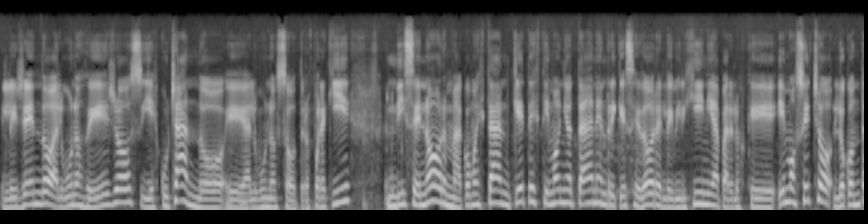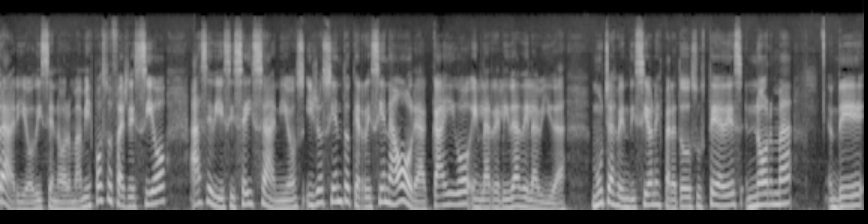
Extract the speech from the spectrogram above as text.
leyendo algunos de ellos y escuchando eh, algunos otros. Por aquí dice Norma, ¿cómo están? Qué testimonio tan enriquecedor el de Virginia para los que hemos hecho lo contrario, dice Norma. Mi esposo falleció hace 16 años y yo siento que recién ahora caigo en la realidad de la vida. Muchas bendiciones para todos ustedes. Norma de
